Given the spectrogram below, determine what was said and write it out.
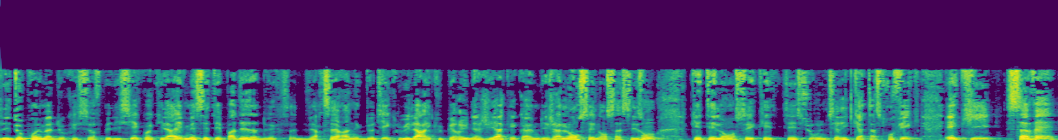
les deux premiers matchs de Christophe Pellissier, quoi qu'il arrive, mais c'était pas des adversaires anecdotiques. Lui, il a récupéré une AGIA qui est quand même déjà lancée dans sa saison, qui était lancée, qui était sur une série catastrophique, et qui savait,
